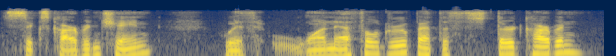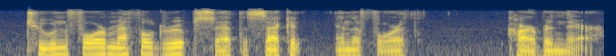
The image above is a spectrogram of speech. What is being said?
six carbon chain with one ethyl group at the third carbon, two and four methyl groups at the second and the fourth carbon there.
